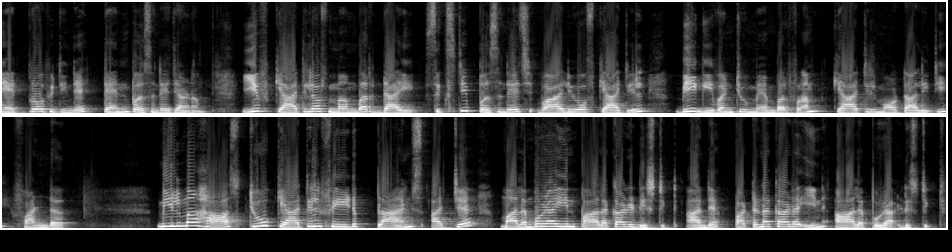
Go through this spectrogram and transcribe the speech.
നെറ്റ് പ്രോഫിറ്റിന്റെ ടെൻ പെർസെന്റേജ് ആണ്. If cattle of member die sixty percentage value of cattle be given to member from cattle mortality fund Milma has two cattle feed plants at Malampuzha in Palakkad district and Pattanakkad in Alappuzha district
